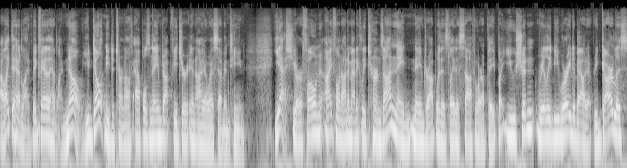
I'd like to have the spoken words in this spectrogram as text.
I like the headline. Big fan of the headline. No, you don't need to turn off Apple's NameDrop feature in iOS 17. Yes, your phone iPhone automatically turns on name, NameDrop with its latest software update, but you shouldn't really be worried about it, regardless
